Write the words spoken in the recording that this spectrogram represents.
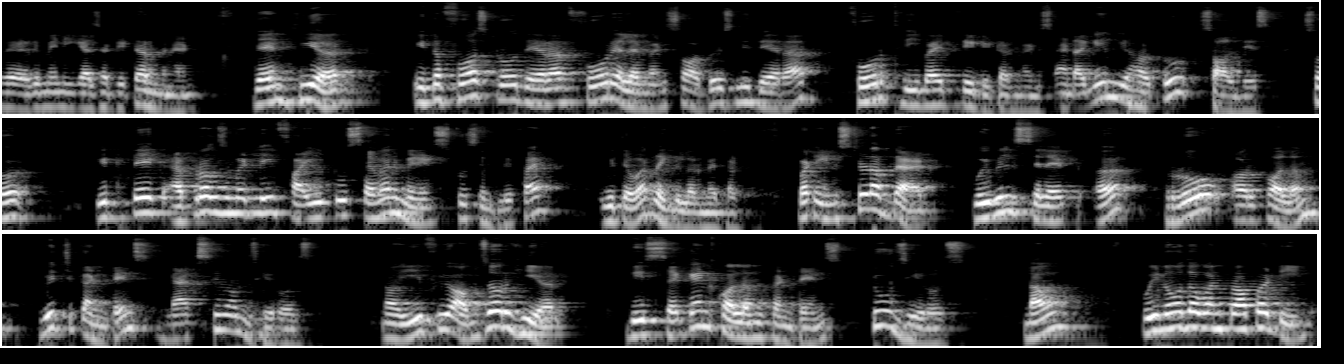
uh, remaining as a determinant then here in the first row there are four elements. So obviously there are four 3 by 3 determinants. And again we have to solve this. So it take approximately 5 to 7 minutes to simplify with our regular method. But instead of that we will select a row or column which contains maximum zeros. Now, if you observe here, the second column contains two zeros. Now, we know the one property.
